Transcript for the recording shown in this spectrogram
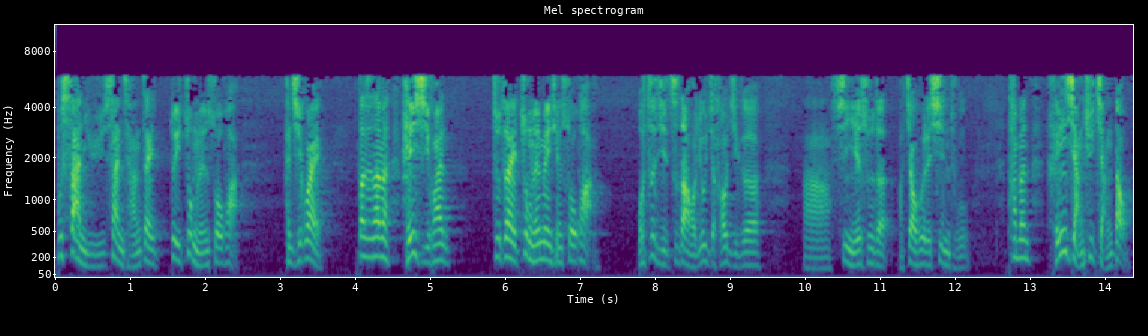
不善于擅长在对众人说话，很奇怪。但是他们很喜欢就在众人面前说话。我自己知道有好几个啊信耶稣的啊教会的信徒，他们很想去讲道，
